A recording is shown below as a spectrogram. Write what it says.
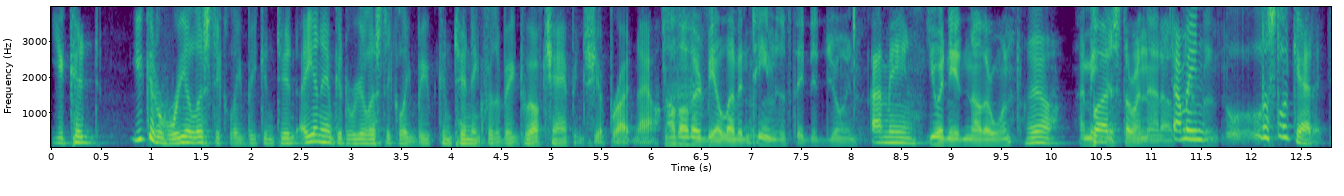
you could you could realistically be contend. A and M could realistically be contending for the Big Twelve championship right now. Although there'd be eleven teams if they did join. I mean, you would need another one. Yeah, I mean, but, just throwing that out. I there, mean, but. let's look at it.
